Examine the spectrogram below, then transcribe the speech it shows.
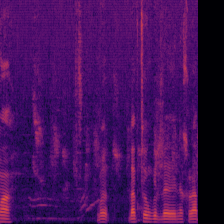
มามารับชมกันเลยนะครับ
